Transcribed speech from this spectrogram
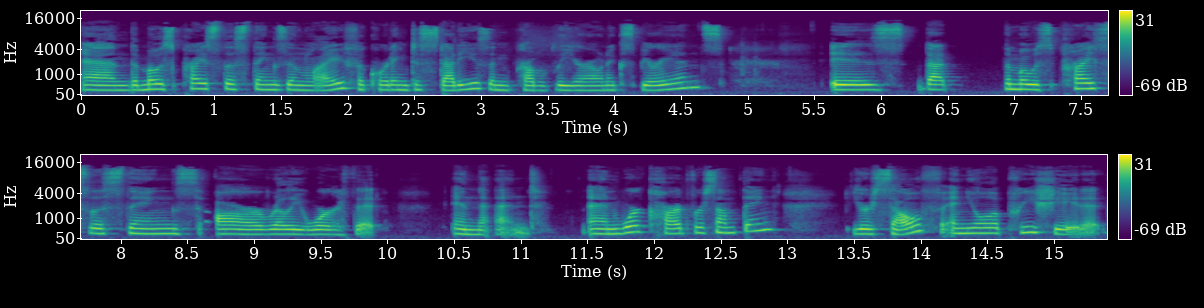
And the most priceless things in life, according to studies and probably your own experience, is that the most priceless things are really worth it in the end. And work hard for something yourself and you'll appreciate it.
